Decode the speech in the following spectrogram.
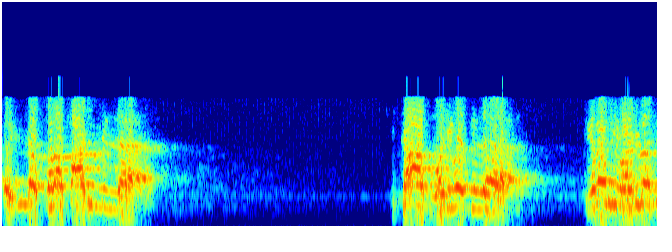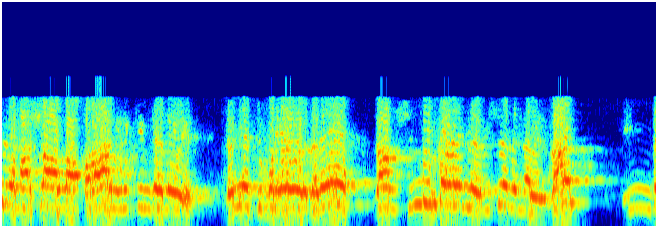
எந்த புறப்பாடும் இல்லை. கிதாப் வடிவத்தில் இரவி வடிவத்தில் மாஷா அல்லா குரான் இருக்கின்றது. கண்ணியத்துக்குரியவர்களே நாம் சிந்திக்க வேண்டிய விஷயம் என்னவென்றால் இந்த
